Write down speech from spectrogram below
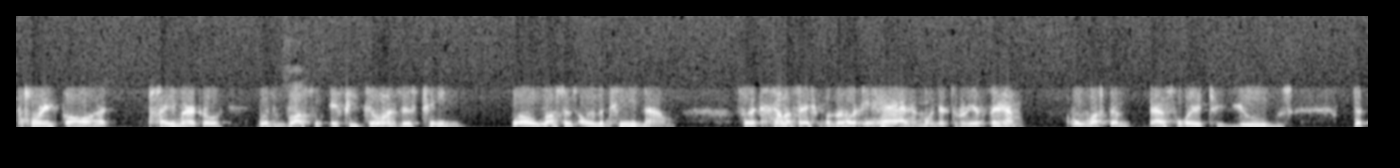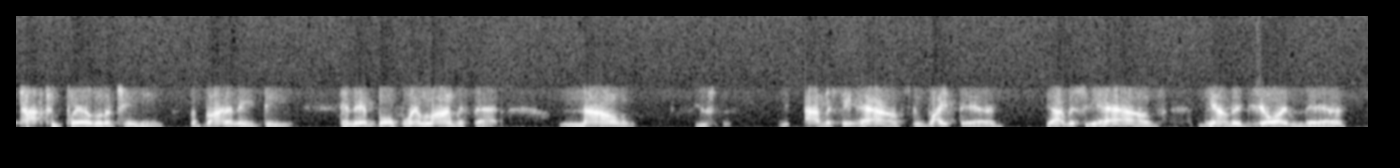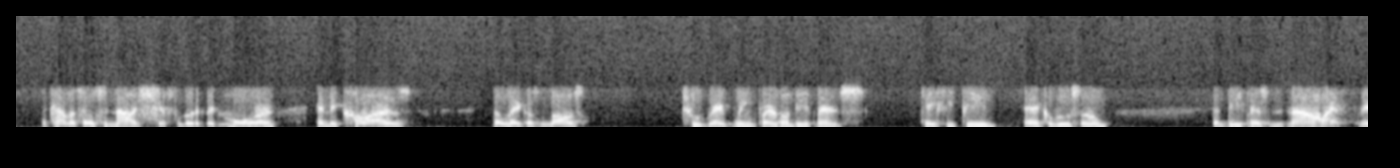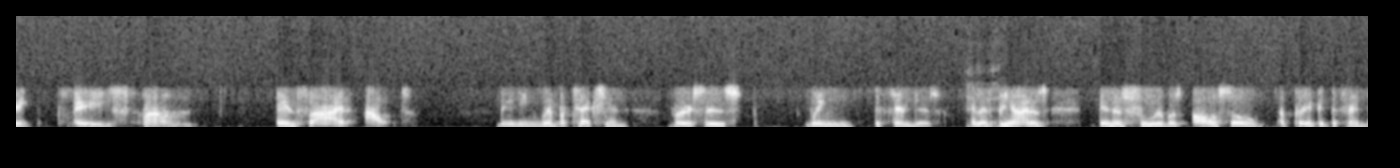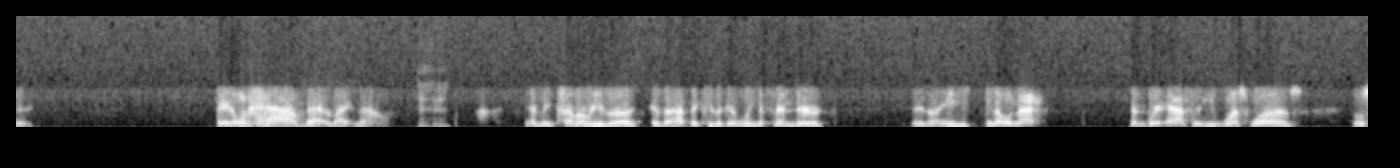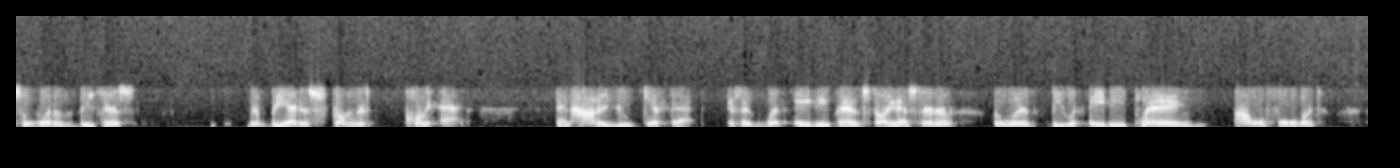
point guard, playmaker with Russell if he joins this team. Well, Russell's on the team now. So the conversation was already had among the three of them on what's the best way to use the top two players on the team, LeBron and AD. And they both were in line with that. Now, you, you obviously have Dwight there. You obviously have DeAndre Jordan there. The conversation now shifts a little bit more. And because the Lakers lost two great wing players on defense, KCP and Caruso, the defense now, I think, plays from inside out, meaning rim protection versus wing defenders. And let's be honest, Dennis Schroeder was also a pretty good defender. They don't have that right now. Mm-hmm. I mean, Trevor Ariza is, a, I think he's a good wing defender. You know, he's, you know, not the great athlete he once was, So what does the defense will be at its strongest point at? And how do you get that? Is it with AD playing starting at center, or would it be with AD playing power forward,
